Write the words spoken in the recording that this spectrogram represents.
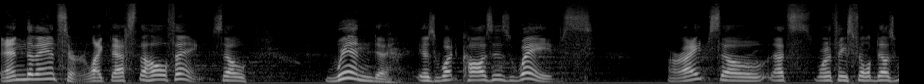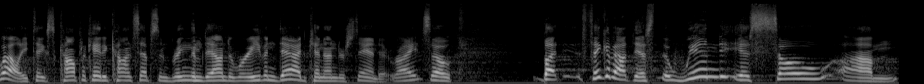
End of answer. Like that's the whole thing. So, wind is what causes waves. All right, so that's one of the things Philip does well. He takes complicated concepts and bring them down to where even dad can understand it, right? So, but think about this: the wind is so um,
